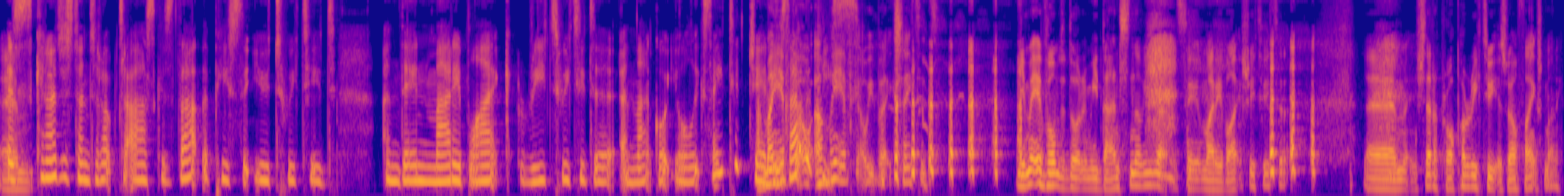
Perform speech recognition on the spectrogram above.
Um, Mm-hmm. Is, can I just interrupt to ask, is that the piece that you tweeted and then Mary Black retweeted it and that got you all excited, I might, Is have that got, I might have got a wee bit excited. you might have opened the door to me dancing a wee bit and say Mary Black's retweeted it. Um, did a proper retweet as well. Thanks, Mary.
